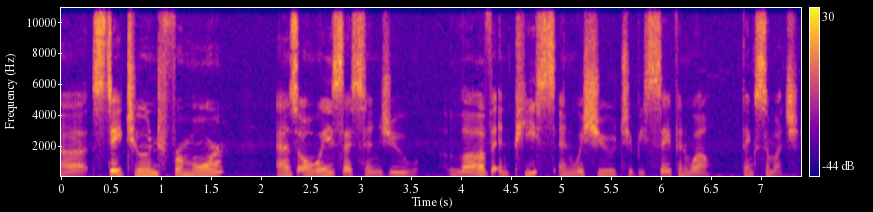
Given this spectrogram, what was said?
uh, stay tuned for more. As always, I send you love and peace and wish you to be safe and well. Thanks so much.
